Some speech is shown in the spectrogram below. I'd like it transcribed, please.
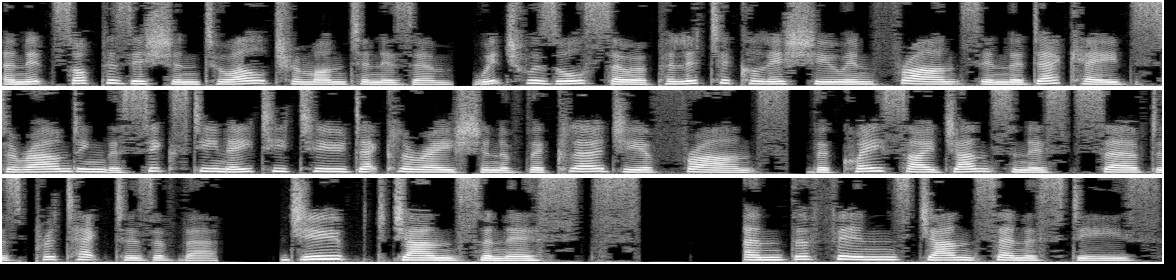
and its opposition to ultramontanism, which was also a political issue in France in the decades surrounding the 1682 Declaration of the Clergy of France. The quasi-Jansenists served as protectors of the duped Jansenists and the Finns Jansenistes.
